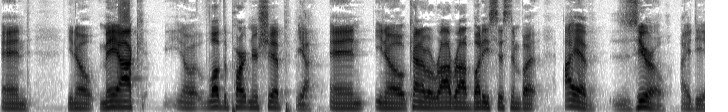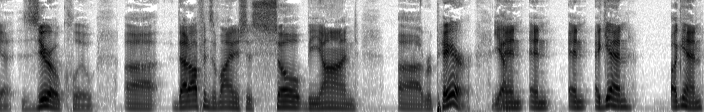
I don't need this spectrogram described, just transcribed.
And, you know, Mayock, you know, love the partnership. Yeah. And, you know, kind of a rah rah buddy system, but I have zero idea, zero clue. Uh, that offensive line is just so beyond uh, repair. Yeah. And and and again, again,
